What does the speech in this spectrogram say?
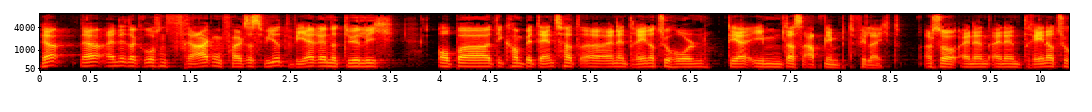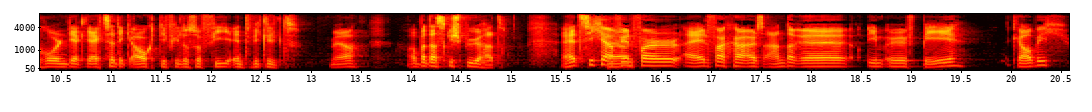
Ja, ja, eine der großen Fragen, falls es wird, wäre natürlich, ob er die Kompetenz hat, äh, einen Trainer zu holen, der ihm das abnimmt, vielleicht. Also einen, einen Trainer zu holen, der gleichzeitig auch die Philosophie entwickelt. Ja, ob er das Gespür hat. Er hätte sicher ja. auf jeden Fall einfacher als andere im ÖFB, glaube ich.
